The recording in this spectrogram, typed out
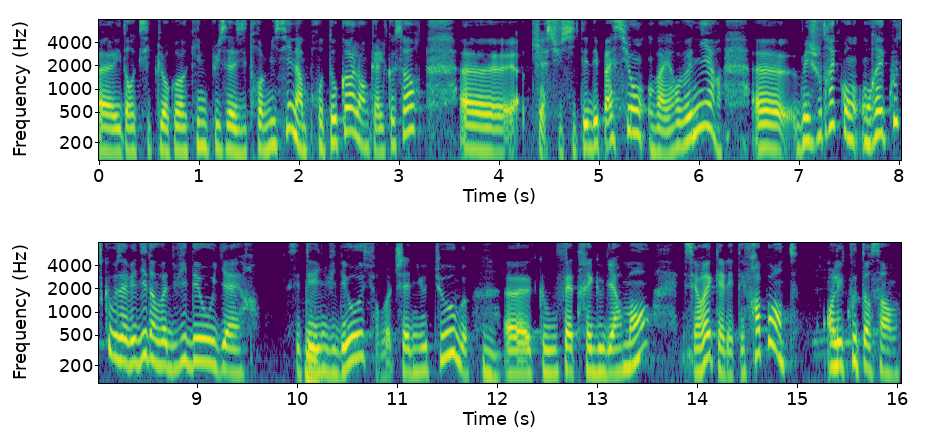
euh, hydroxychloroquine plus azithromycine, un protocole en quelque sorte, qui a suscité des passions, on va y revenir. Mais je voudrais qu'on on réécoute ce que vous avez dit dans votre vidéo hier. C'était une vidéo sur votre chaîne YouTube euh, que vous faites régulièrement. C'est vrai qu'elle était frappante. On l'écoute ensemble.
